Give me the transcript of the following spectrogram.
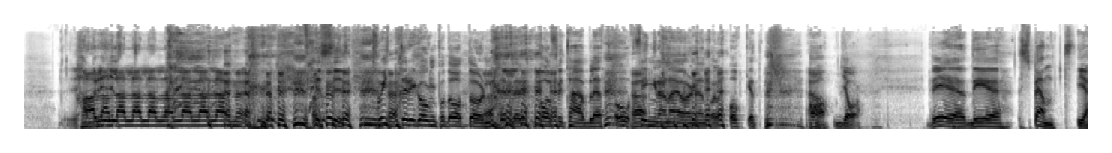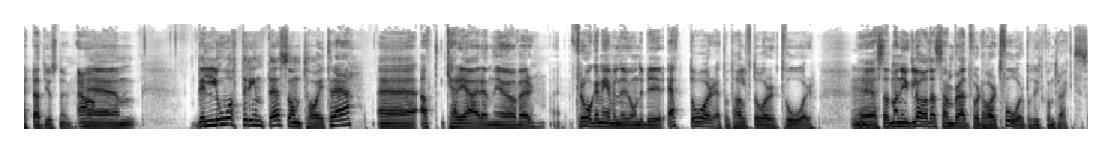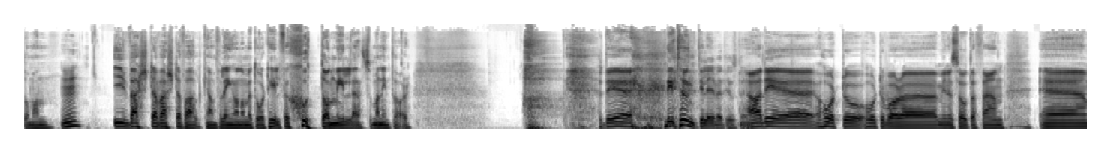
Habrilt. Precis. Twitter igång på datorn eller valfri tablet och fingrarna i öronen och, ett... Ja, ja. Det är, det är spänt i hjärtat just nu. Det låter inte som ta i trä, eh, att karriären är över. Frågan är väl nu om det blir ett år, ett och ett halvt år, två år. Eh, så att man är ju glad att Sam Bradford har två år på sitt kontrakt, som man i värsta, värsta fall kan förlänga honom ett år till för 17 mille som man inte har. Det, Det är tungt i livet just nu. ja, det är hårt att, hårt att vara Minnesota-fan. Eh,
